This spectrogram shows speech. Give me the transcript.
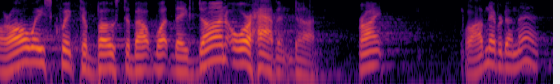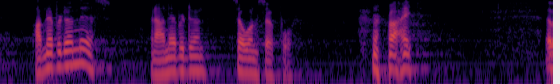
are always quick to boast about what they've done or haven't done, right? Well, I've never done that. I've never done this. And I've never done so on and so forth, right? Uh,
